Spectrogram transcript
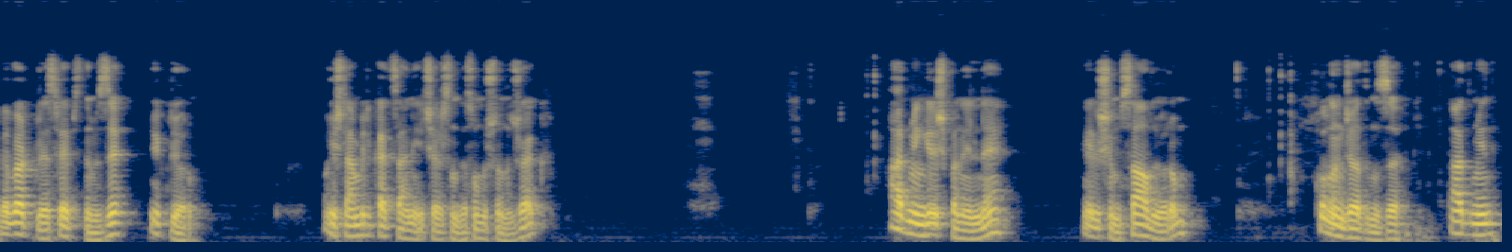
Ve WordPress web sitemizi yüklüyorum. Bu işlem birkaç saniye içerisinde sonuçlanacak. Admin giriş paneline erişim sağlıyorum. Kullanıcı adımızı admin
